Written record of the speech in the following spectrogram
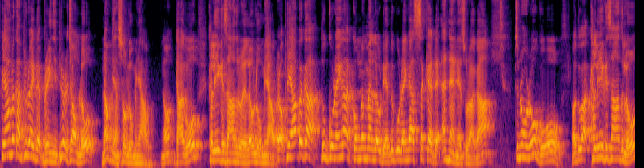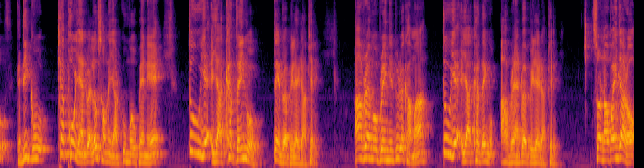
ဖះဘက်ကပြုတ်လိုက်တဲ့ brain ညင်ပြုတ်တဲ့ကြောင့်မလို့နောက်ပြန်ဆုပ်လို့မရဘူးเนาะဒါကိုကလေးကစားသလိုလည်းလုပ်လို့မရဘူးအဲ့တော့ဖះဘက်ကသူကိုယ်တိုင်က commitment လုပ်တယ်သူကိုယ်တိုင်ကစက်ကတ်တယ်အနှံတယ်ဆိုတာက ကျွန်တော်တို့ကိုဟောသူကကလေးကစားသလိုဂတိကိုဖြတ်ဖို့ရန်အတွက်လှုပ်ဆောင်တဲ့ຢာတစ်ခုမဟုတ်ဘဲနဲ့သူ့ရဲ့အရာခတ်သိမ်းကိုတင့်အတွက်ပေးလိုက်တာဖြစ်တယ်အာဗြဟံကို brain ညင်ပြုတ်တဲ့ခါမှာသူ့ရဲ့အရာခတ်သိမ်းကိုအာဗြဟံအတွက်ပေးလိုက်တာဖြစ်တယ်ဆိုတော့နောက်ပိုင်းကျတော့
